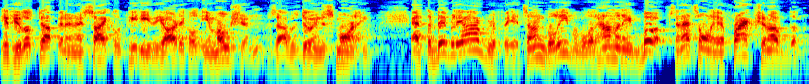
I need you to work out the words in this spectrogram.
if you looked up in an encyclopedia the article Emotion, as I was doing this morning, at the bibliography. It's unbelievable at how many books, and that's only a fraction of them,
